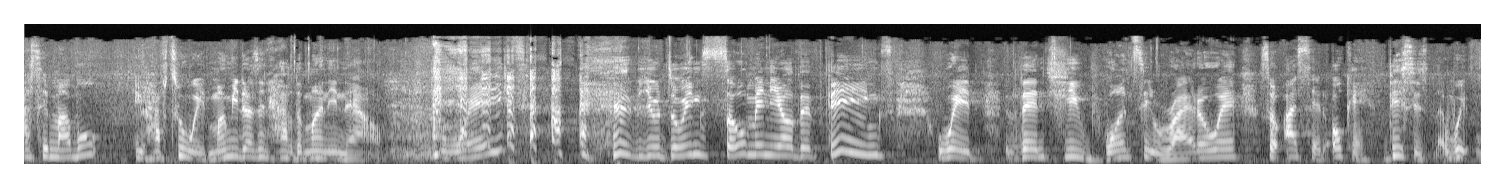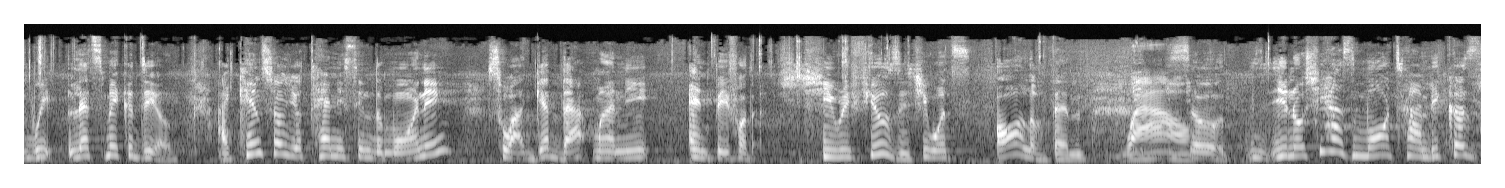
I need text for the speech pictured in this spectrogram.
I say, Mabu, you have to wait. Mommy doesn't have the money now. Wait. You're doing so many other things. Wait. Then she wants it right away. So I said, okay, this is, we, we, let's make a deal. I cancel your tennis in the morning, so I get that money and pay for that. She refuses. She wants all of them. Wow. So, you know, she has more time because...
